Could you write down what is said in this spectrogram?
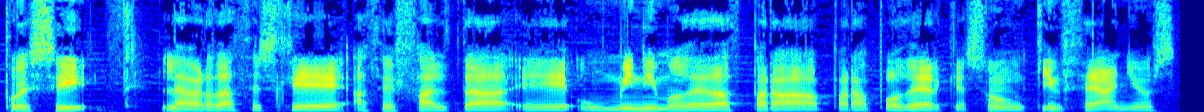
Pues sí, la verdad es que hace falta eh, un mínimo de edad para, para poder, que son 15 años,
